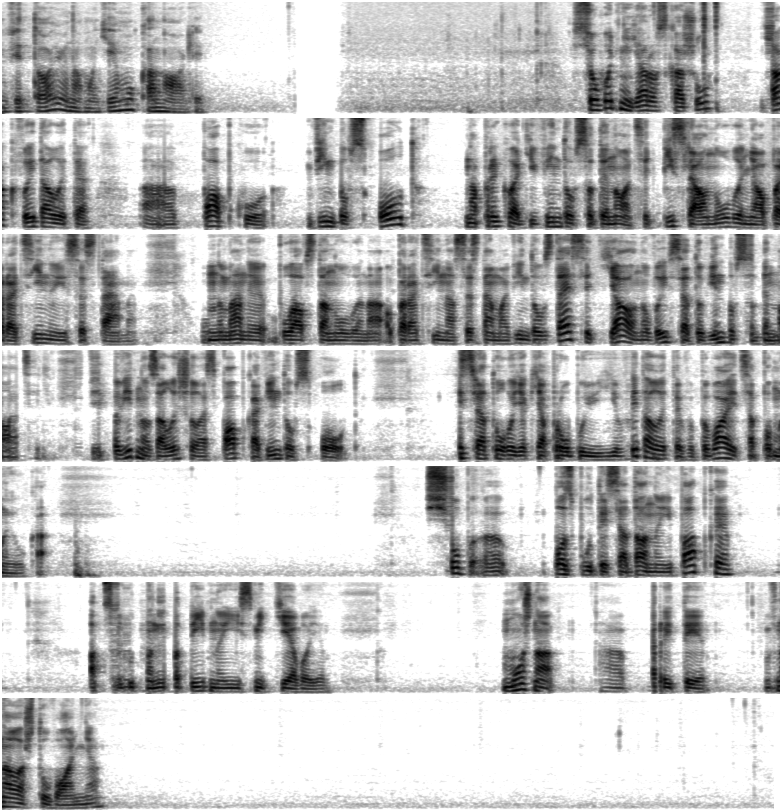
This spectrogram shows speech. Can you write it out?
Вітаю на моєму каналі. Сьогодні я розкажу, як видалити папку Windows Old на прикладі Windows 11 після оновлення операційної системи. У мене була встановлена операційна система Windows 10, я оновився до Windows 11. Відповідно, залишилась папка Windows Old. Після того, як я пробую її видалити, вибивається помилка. Щоб е, позбутися даної папки, абсолютно непотрібної і сміттєвої, можна е, перейти в налаштування.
